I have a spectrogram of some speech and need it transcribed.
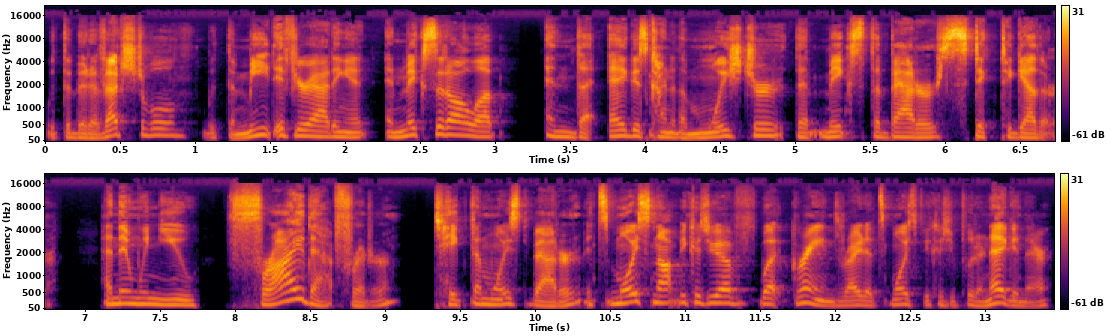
with the bit of vegetable, with the meat if you're adding it, and mix it all up. And the egg is kind of the moisture that makes the batter stick together. And then when you fry that fritter, take the moist batter. It's moist not because you have wet grains, right? It's moist because you put an egg in there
